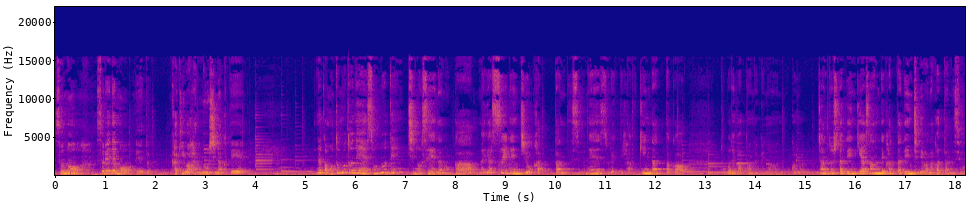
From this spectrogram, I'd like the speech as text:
そのそれでも、えーと鍵は反応しなくてなんかもともとねその電池のせいなのか、まあ、安い電池を買ったんですよね。それって100均だったかどこで買ったんだっけな。これちゃんとした電気屋さんで買った電池ではなかったんですよ。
